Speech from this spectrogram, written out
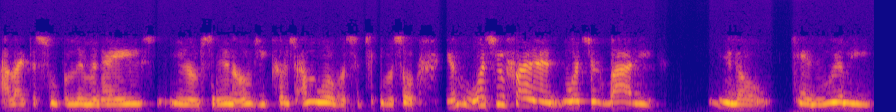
I like the super lemon haze. You know, what I'm saying OG Kush. I'm more of a sativa. So you, once you find what your body, you know, can really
